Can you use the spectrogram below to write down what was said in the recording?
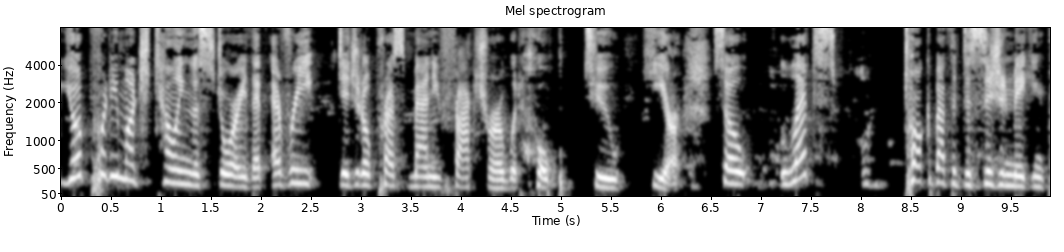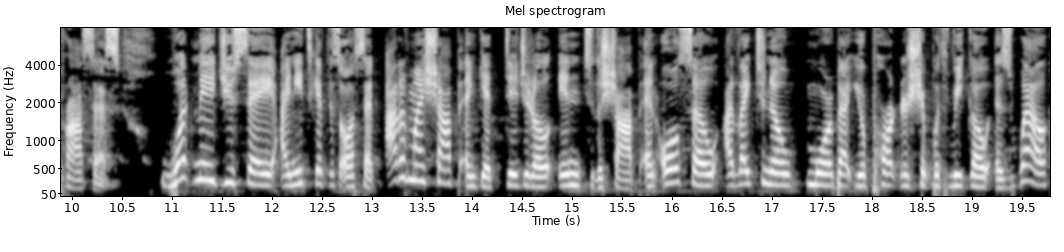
you're pretty much telling the story that every digital press manufacturer would hope to hear. So let's talk about the decision making process. What made you say, I need to get this offset out of my shop and get digital into the shop? And also, I'd like to know more about your partnership with Ricoh as well.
